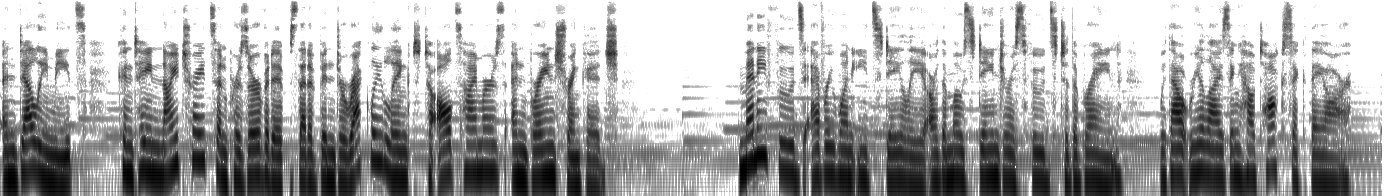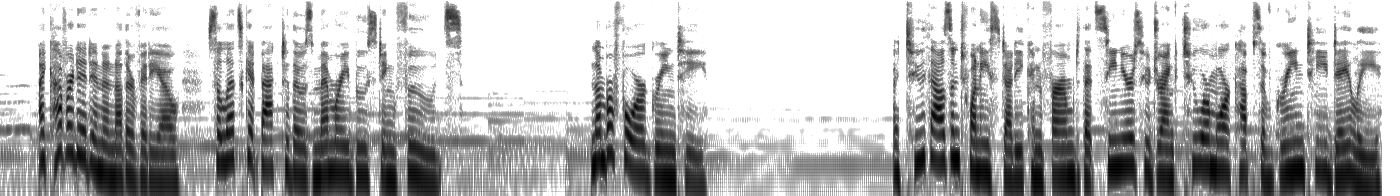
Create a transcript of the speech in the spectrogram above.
and deli meats contain nitrates and preservatives that have been directly linked to Alzheimer's and brain shrinkage. Many foods everyone eats daily are the most dangerous foods to the brain, without realizing how toxic they are. I covered it in another video, so let's get back to those memory-boosting foods. Number 4. Green tea. A 2020 study confirmed that seniors who drank two or more cups of green tea daily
